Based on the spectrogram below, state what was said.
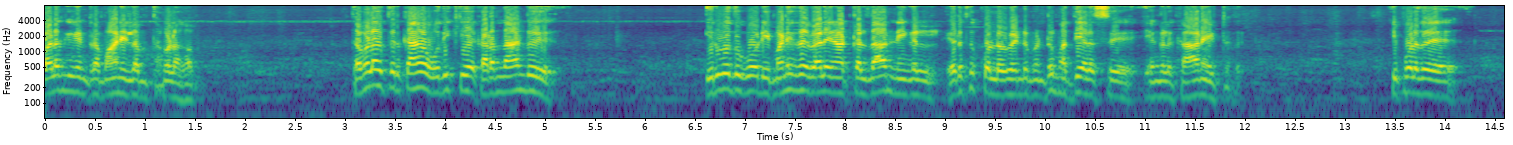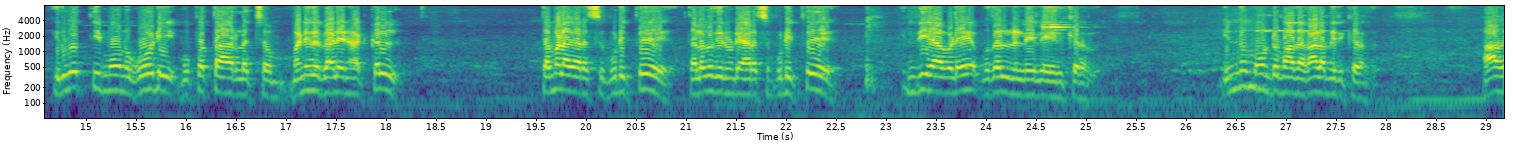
வழங்குகின்ற மாநிலம் தமிழகம். தமிழகத்திற்காக ஒதுக்கிய கடந்த ஆண்டு இருபது கோடி மனித வேலை நாட்கள் தான் நீங்கள் எடுத்துக்கொள்ள வேண்டும் என்று மத்திய அரசு எங்களுக்கு ஆணையிட்டது. இப்பொழுது இருபத்தி மூணு கோடி முப்பத்தாறு லட்சம் மனித வேலை நாட்கள் தமிழக அரசு பிடித்து தளபதியினுடைய அரசு பிடித்து இந்தியாவிலே முதல் நிலையிலே இருக்கிறது. இன்னும் மூன்று மாத காலம் இருக்கிறது. ஆக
